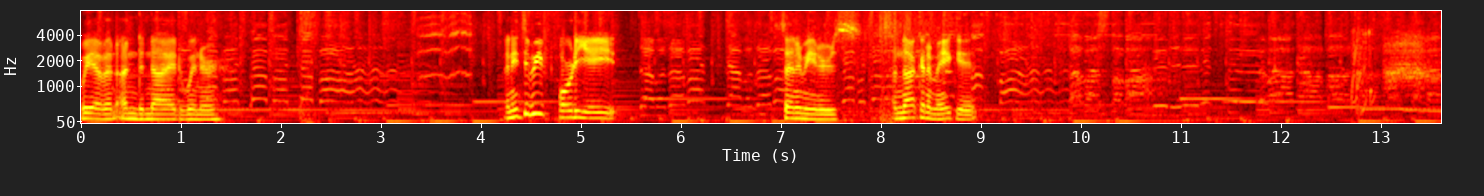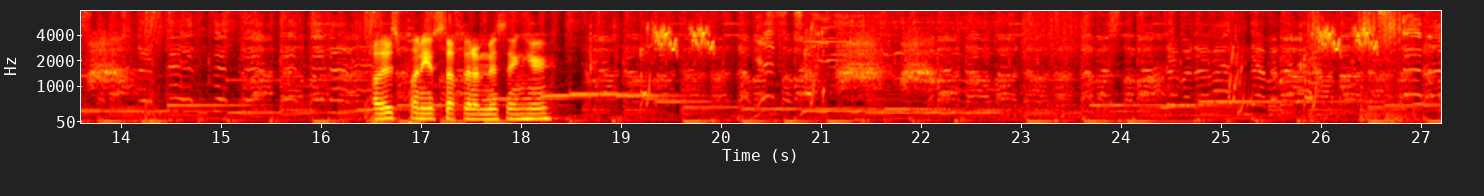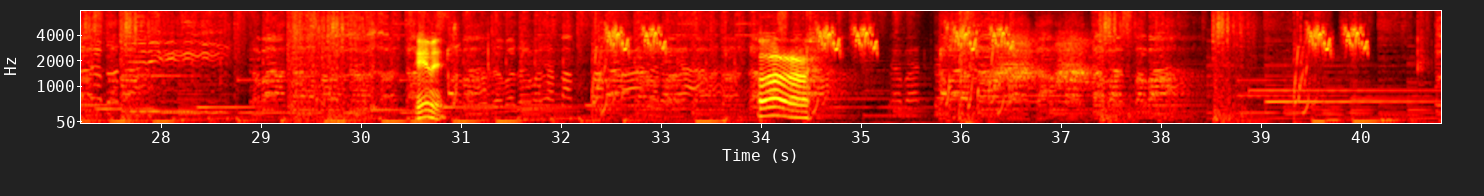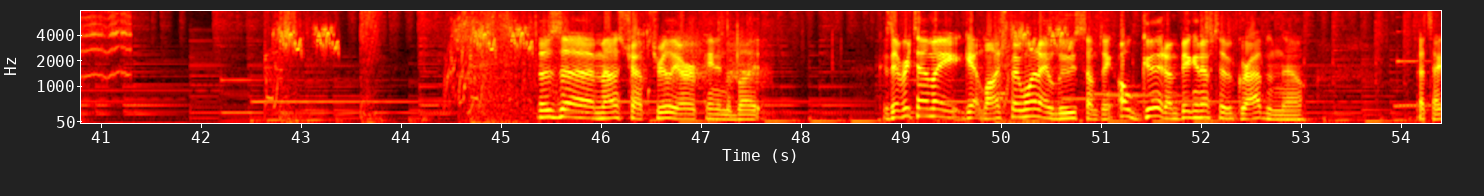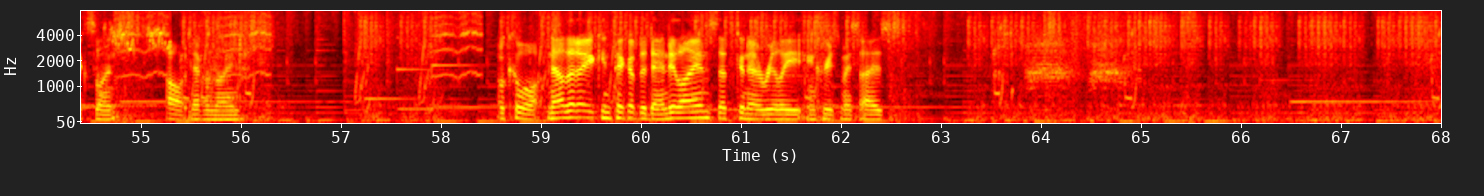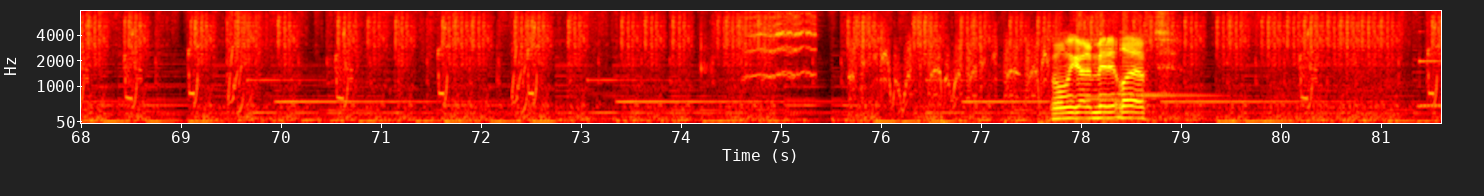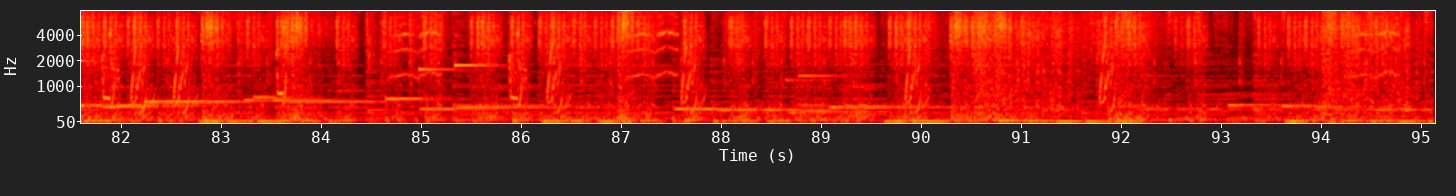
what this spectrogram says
we have an undenied winner. I need to be 48 centimeters. I'm not gonna make it. Oh, there's plenty of stuff that I'm missing here. Traps really are a pain in the butt. Because every time I get launched by one, I lose something. Oh, good. I'm big enough to grab them now. That's excellent. Oh, never mind. Oh, cool. Now that I can pick up the dandelions, that's going to really increase my size. We've only got a minute left.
